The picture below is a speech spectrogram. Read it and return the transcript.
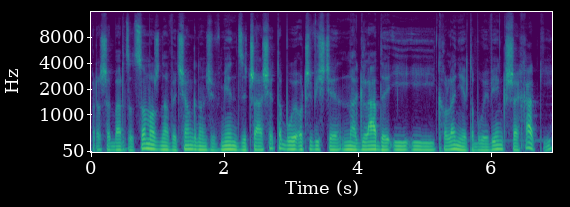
Proszę bardzo, co można wyciągnąć w międzyczasie. To były oczywiście naglady i, i kolenie, to były większe haki,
